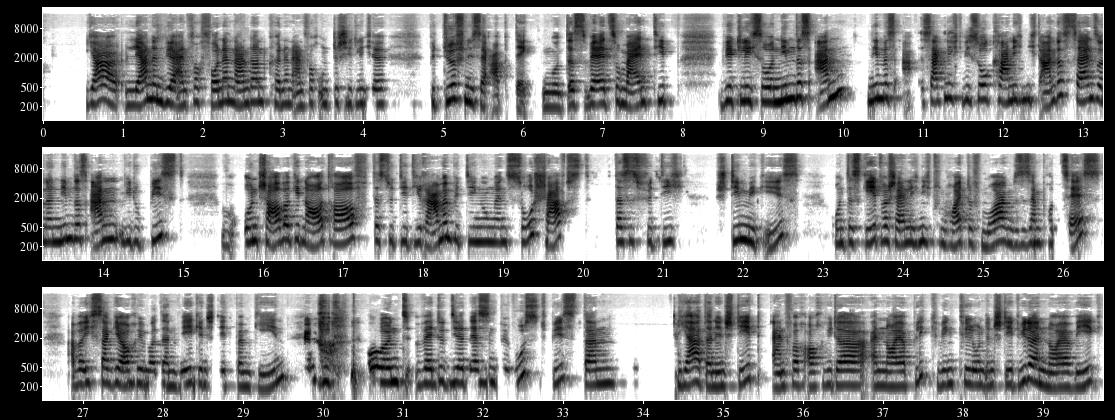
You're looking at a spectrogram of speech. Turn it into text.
ja, lernen wir einfach voneinander und können einfach unterschiedliche Bedürfnisse abdecken. Und das wäre jetzt so mein Tipp, wirklich so, nimm das an, nimm es, sag nicht, wieso kann ich nicht anders sein, sondern nimm das an, wie du bist und schau aber genau drauf, dass du dir die Rahmenbedingungen so schaffst, dass es für dich stimmig ist. Und das geht wahrscheinlich nicht von heute auf morgen. Das ist ein Prozess. Aber ich sage ja auch immer, dein Weg entsteht beim Gehen. Genau. Und wenn du dir dessen bewusst bist, dann ja, dann entsteht einfach auch wieder ein neuer Blickwinkel und entsteht wieder ein neuer Weg.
